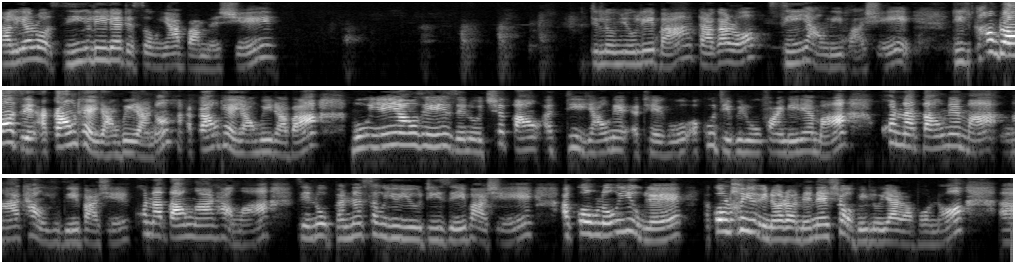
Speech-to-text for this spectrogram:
ဒါလေးကတော့ဇီးကလေးလည်းတစ်စုံရပါမယ်ရှင် ဒီလိုမျိုးလေးပါဒါကတော့ဈေးရောင်လေးပါရှင်ဒီခေါက်တော့စဉ်အကောင့်ထဲရောင်းပေးတာနော်အကောင့်ထဲရောင်းပေးတာပါမူရင်းရောင်းဈေးစဉ်တို့7000အတိရောင်းတဲ့အထည်ကိုအခုဒီဗီဒီယိုဖိုင်လေးထဲမှာ9000နဲ့မှ9000ယူပေးပါရှင်9000 9000မှာစဉ်တို့ဘယ်နှဆုပ်ယူယူဒီဈေးပါရှင်အကုန်လုံးယူလဲအကုန်လုံးယူရင်တော့နည်းနည်း short ပေးလို့ရတာပေါ့နော်အာ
